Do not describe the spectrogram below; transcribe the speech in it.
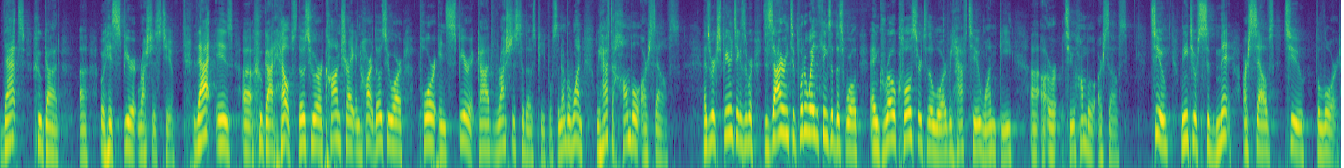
That's who God uh, his spirit rushes to. That is uh, who God helps. Those who are contrite in heart, those who are poor in spirit, God rushes to those people. So, number one, we have to humble ourselves. As we're experiencing, as we're desiring to put away the things of this world and grow closer to the Lord, we have to, one, be, uh, or to humble ourselves. Two, we need to submit ourselves to the Lord.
